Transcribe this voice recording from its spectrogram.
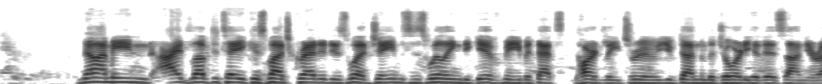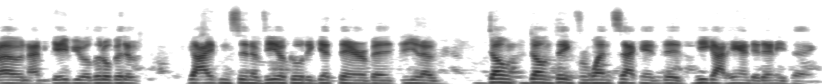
No, I mean, I'd love to take as much credit as what James is willing to give me, but that's hardly true. You've done the majority of this on your own. I gave you a little bit of guidance in a vehicle to get there, but you know, don't don't think for one second that he got handed anything.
